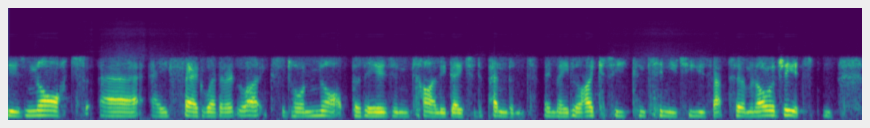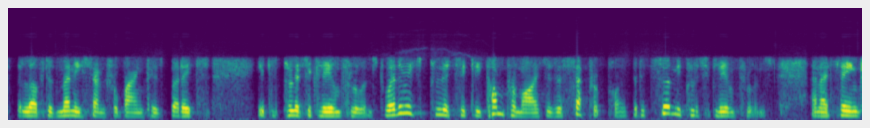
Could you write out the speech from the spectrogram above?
is not uh, a Fed, whether it likes it or not, that is entirely data dependent. They may like to continue to use that terminology. It's beloved of many central bankers, but it's it's politically influenced. Whether it's politically compromised is a separate point, but it's certainly politically influenced. And I think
